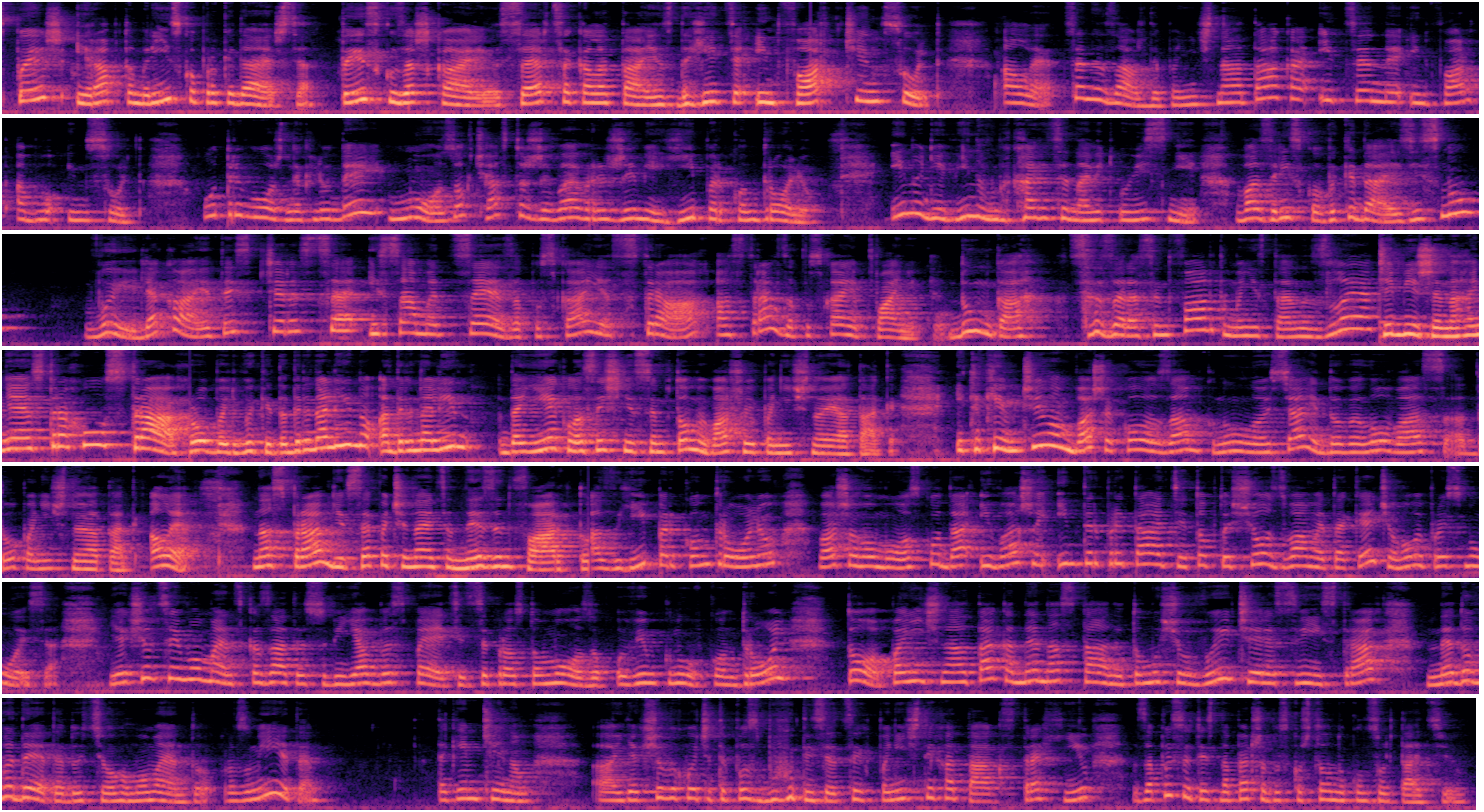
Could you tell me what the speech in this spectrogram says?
Спиш і раптом різко прокидаєшся. Тиск зашкалює, серце калатає, здається, інфаркт чи інсульт. Але це не завжди панічна атака, і це не інфаркт або інсульт. У тривожних людей мозок часто живе в режимі гіперконтролю. Іноді він вмикається навіть у вісні. Вас різко викидає зі сну. Ви лякаєтесь через це, і саме це запускає страх, а страх запускає паніку. Думка. Це зараз інфаркт, мені стане зле. Ще більше наганяє страху. Страх робить викид адреналіну. Адреналін дає класичні симптоми вашої панічної атаки. І таким чином ваше коло замкнулося і довело вас до панічної атаки. Але насправді все починається не з інфаркту, а з гіперконтролю вашого мозку да, і вашої інтерпретації, тобто, що з вами таке, чого ви проснулися. Якщо в цей момент сказати собі я в безпеці, це просто мозок увімкнув контроль. То панічна атака не настане, тому що ви через свій страх не доведете до цього моменту. Розумієте? Таким чином, якщо ви хочете позбутися цих панічних атак, страхів, записуйтесь на першу безкоштовну консультацію.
